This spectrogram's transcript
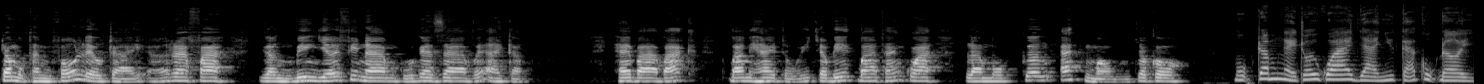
trong một thành phố lều trại ở Rafah, gần biên giới phía nam của Gaza với Ai Cập. Heba Bak, 32 tuổi, cho biết 3 tháng qua là một cơn ác mộng cho cô. 100 ngày trôi qua dài như cả cuộc đời.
